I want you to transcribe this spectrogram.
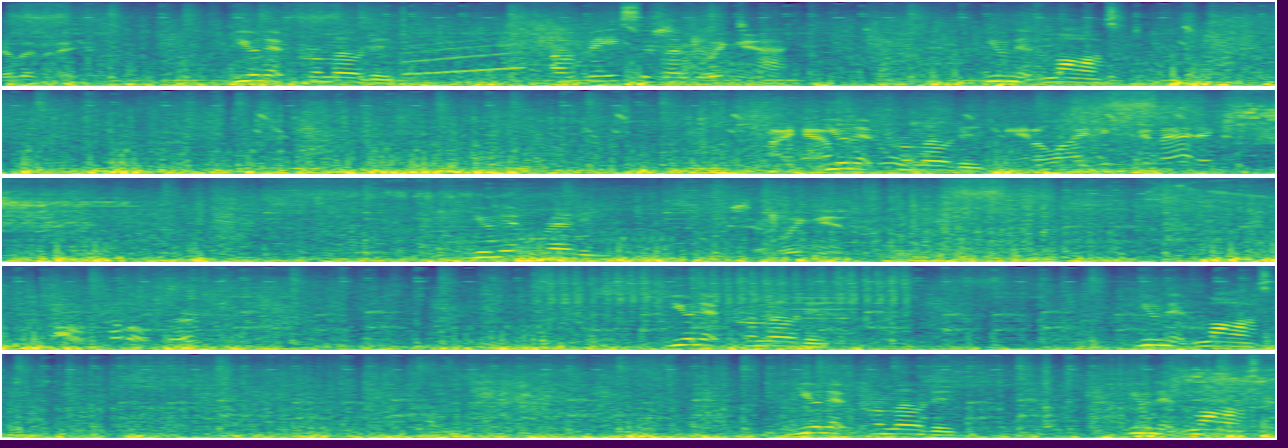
Eliminated. Unit promoted. Our base is under in. attack. Unit lost. I have Unit promoted. Analyzing schematics. Unit ready. Settling in. Oh, hello, sir. Unit promoted. Unit lost. Unit promoted. Unit lost.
